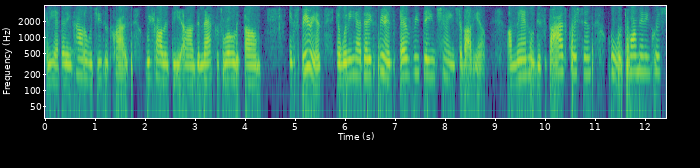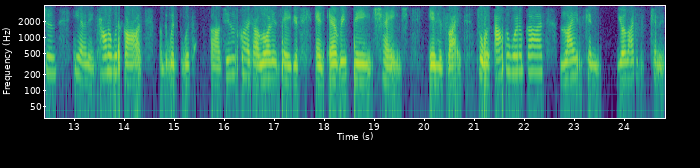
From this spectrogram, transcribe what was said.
And he had that encounter with Jesus Christ. We call it the uh, Damascus Road um, experience. And when he had that experience, everything changed about him. A man who despised Christians, who were tormenting Christians, he had an encounter with God, with with uh, Jesus Christ, our Lord and Savior, and everything changed in his life. So without the Word of God, life can your life can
